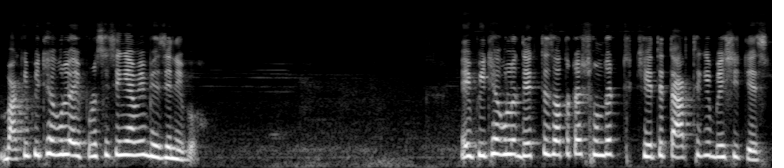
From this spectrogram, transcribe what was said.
বাকি পিঠাগুলো এই প্রসেসিংয়ে আমি ভেজে নেব। এই পিঠাগুলো দেখতে যতটা সুন্দর, খেতে তার থেকে বেশি টেস্ট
